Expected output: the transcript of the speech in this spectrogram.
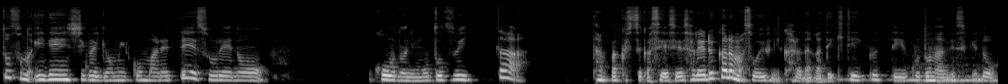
と、その遺伝子が読み込まれて、それのコードに基づいたタンパク質が生成されるから、まあ、そういうふうに体ができていくっていうことなんですけど、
